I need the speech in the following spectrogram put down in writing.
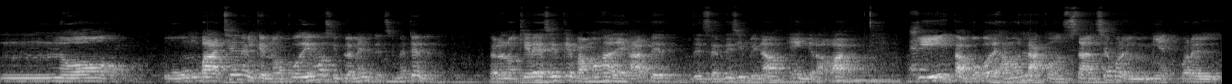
no hubo un bache en el que no pudimos simplemente, ¿sí me entiendes? Pero no quiere decir que vamos a dejar de, de ser disciplinados en grabar. Y tampoco dejamos la constancia por el, por el,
